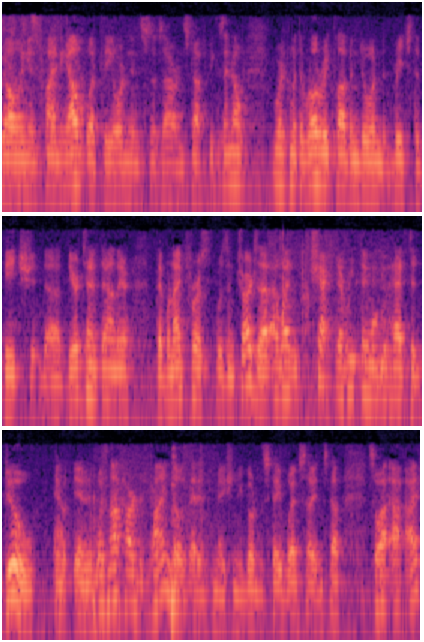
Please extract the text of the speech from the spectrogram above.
going and finding out what the ordinances are and stuff, because I know, working with the Rotary Club and doing Reach the Beach uh, beer tent down there, that when I first was in charge of that, I went and checked everything that you had to do, and, and it was not hard to find those, that information. You go to the state website and stuff. So I, I I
